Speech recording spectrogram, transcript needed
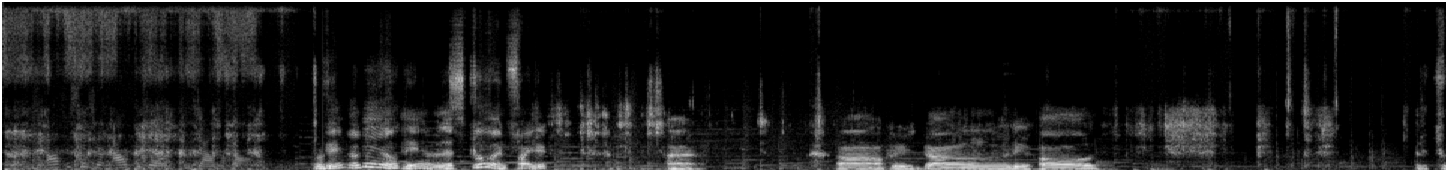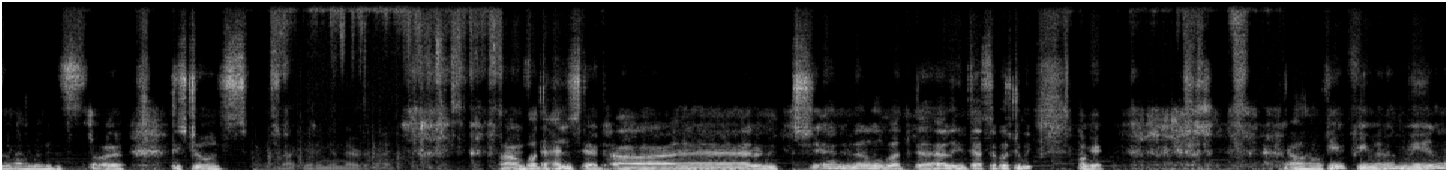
The offices are out the door and down the hall. okay, okay, okay. Let's go and find it. Uh, uh, we down the hall. Electronics, uh, pistols. Not getting in there tonight. Um, what the hell is that? Uh, I don't know what the hell is that supposed to be. Okay. Uh, okay, female, male,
